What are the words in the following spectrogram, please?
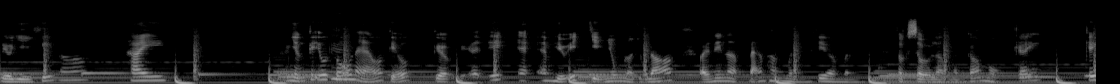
Điều gì khiến nó hay? Những cái yếu tố ừ. nào kiểu kiểu ý, em, em hiểu ít chị nhung là chỗ đó. Vậy nên là bản thân mình khi mà mình thực sự là mình có một cái cái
